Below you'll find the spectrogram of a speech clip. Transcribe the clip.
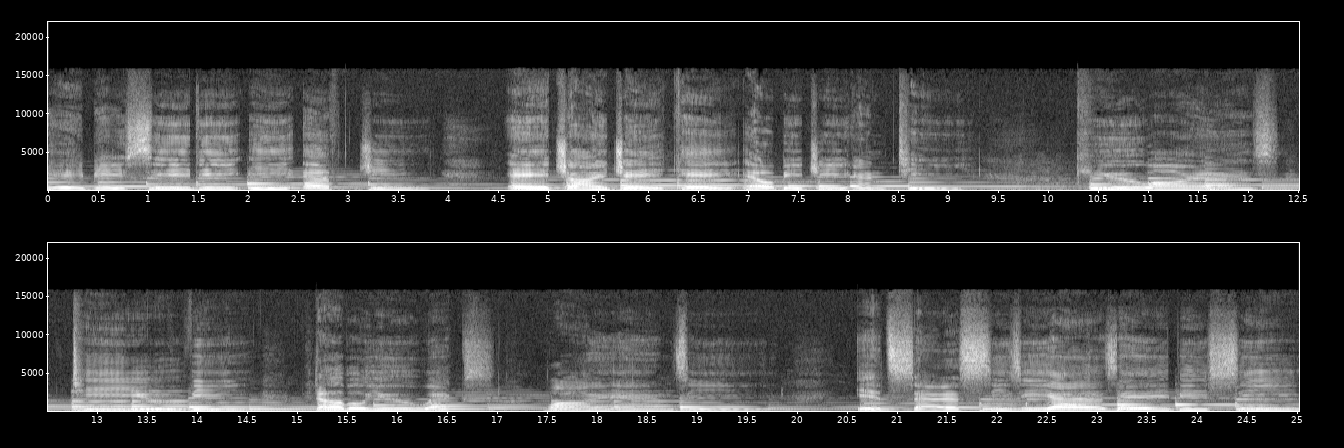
A, B, C, D, E, F, G, H, I, J, K, L, B, G, and T. Q R S T U V W X Y and Z. It's as easy as ABC.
